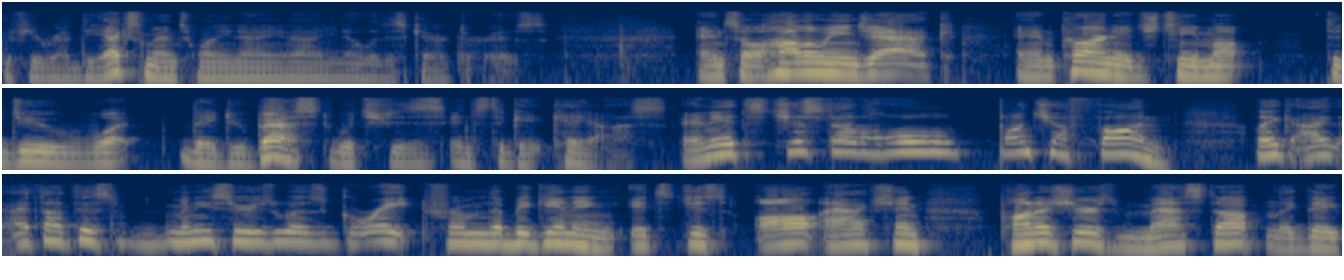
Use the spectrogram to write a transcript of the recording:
If you read the X Men 2099, you know who this character is. And so Halloween Jack and Carnage team up to do what they do best, which is instigate chaos. And it's just a whole bunch of fun. Like, I, I thought this miniseries was great from the beginning. It's just all action. Punisher's messed up. Like, they,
